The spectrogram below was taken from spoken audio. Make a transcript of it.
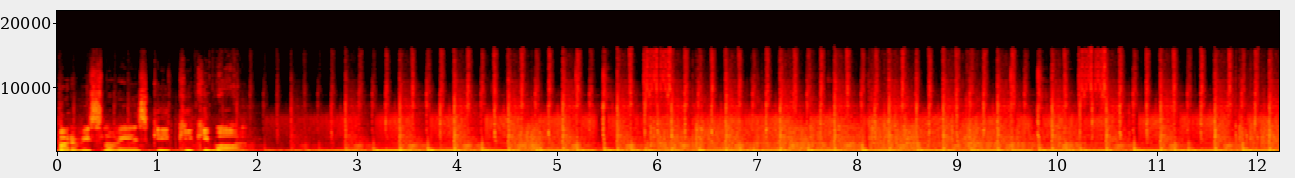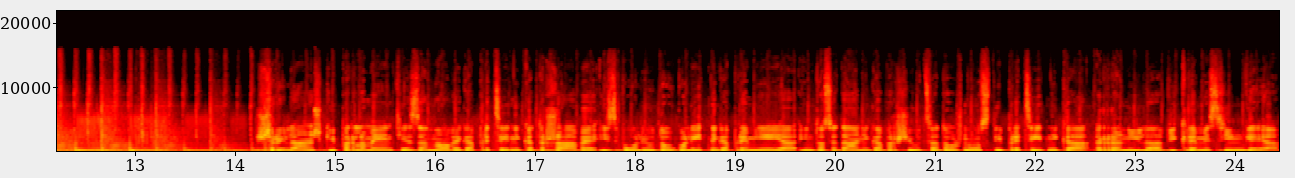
prvi slovenski kikibol. Šrilanški parlament je za novega predsednika države izvolil dolgoletnega premijeja in dosedanjega vršilca dolžnosti predsednika Ranila Vikremesingeja.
